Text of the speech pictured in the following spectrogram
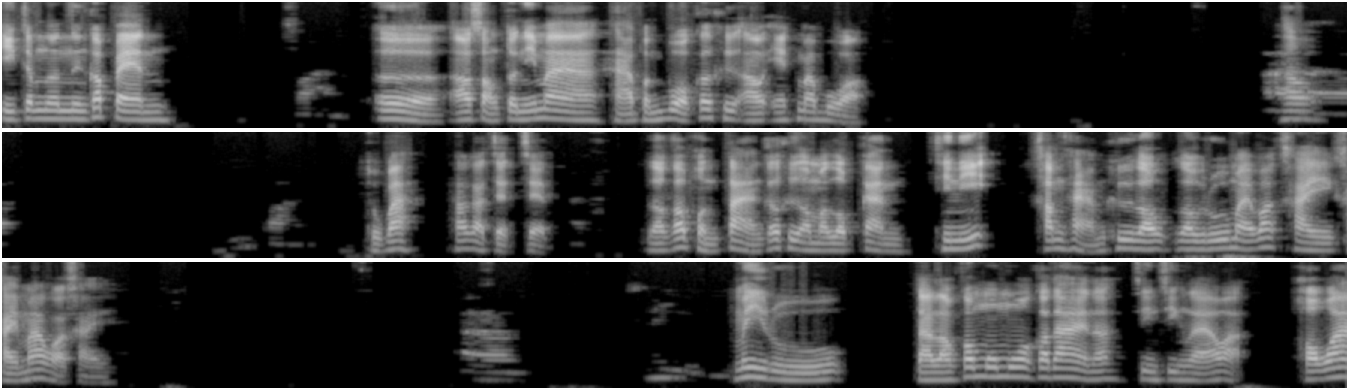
อีกจำนวนหนึ่งก็เป็น เออ เอาสองตัวนี้มาหาผลบวกก็คือเอา x มาบวกเท่าถูกปะ เท่ากับเจ็ดเจ็ดแล้วก็ผลต่างก็คือเอามาลบกัน ทีนี้คำถามคือเราเรารู้ไหมว่าใครใครมากกว่าใคร ไม่รู้ แต่เราก็มั่วๆก็ได้นะจริง ๆ แล้วอะ เพราะว่า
